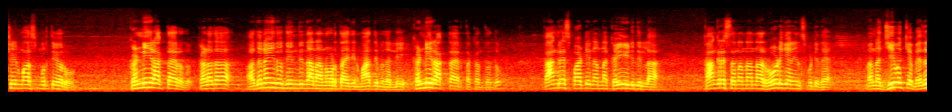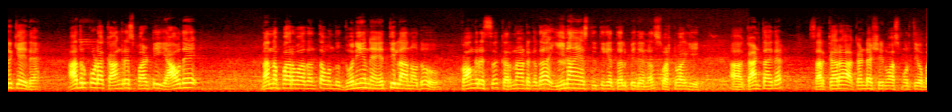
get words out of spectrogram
ಶ್ರೀನಿವಾಸ ಮೂರ್ತಿಯವರು ಕಣ್ಣೀರು ಆಗ್ತಾ ಇರೋದು. ಕಳೆದ ಹದಿನೈದು ದಿನದಿಂದ ನಾನು ನೋಡ್ತಾ ಇದ್ದೀನಿ ಮಾಧ್ಯಮದಲ್ಲಿ ಕಣ್ಣೀರು ಆಗ್ತಾ ಇರ್ತಕ್ಕಂಥದ್ದು. ಕಾಂಗ್ರೆಸ್ ಪಾರ್ಟಿ ನನ್ನ ಕೈ ಹಿಡಿದಿಲ್ಲ. ಕಾಂಗ್ರೆಸ್ ನನ್ನ ರೋಡ್ಗೆ ನಿಲ್ಲಿಸ್ಬಿಟ್ಟಿದೆ ನನ್ನ ಜೀವಕ್ಕೆ ಬೆದರಿಕೆ ಇದೆ. ಆದರೂ ಕೂಡ ಕಾಂಗ್ರೆಸ್ ಪಾರ್ಟಿ ಯಾವುದೇ ನನ್ನ ಪರವಾದಂಥ ಒಂದು ಧ್ವನಿಯನ್ನು ಎತ್ತಿಲ್ಲ ಅನ್ನೋದು ಕಾಂಗ್ರೆಸ್ ಕರ್ನಾಟಕದ ಹೀನಾಯ ಸ್ಥಿತಿಗೆ ತಲುಪಿದೆ ಅನ್ನೋದು ಸ್ಪಷ್ಟವಾಗಿ ಕಾಣ್ತಾ ಇದೆ. ಸರ್ಕಾರ ಅಖಂಡ ಶ್ರೀನಿವಾಸ ಮೂರ್ತಿ ಒಬ್ಬ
